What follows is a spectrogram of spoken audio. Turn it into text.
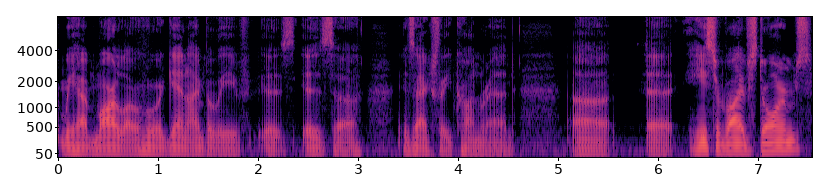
we have Marlowe, who again I believe is is uh, is actually Conrad. Uh, uh, he survived storms,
